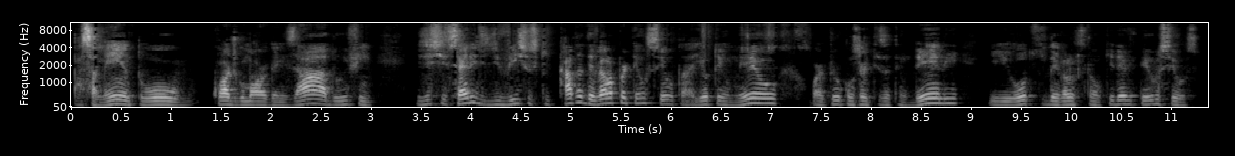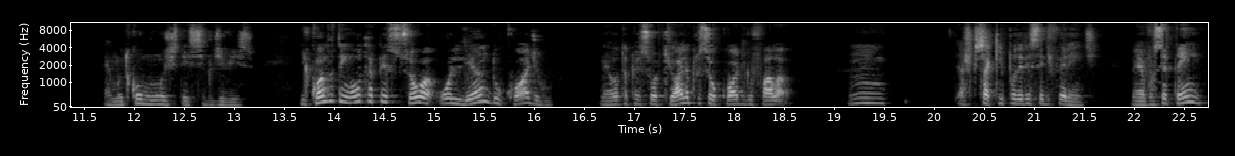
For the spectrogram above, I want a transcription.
passamento ou código mal organizado, enfim. Existe série de vícios que cada developer tem o seu, tá? Eu tenho o meu, o Arthur com certeza tem o dele, e outros developers que estão aqui devem ter os seus. É muito comum a gente ter esse tipo de vício. E quando tem outra pessoa olhando o código, né, outra pessoa que olha para o seu código e fala, hum, acho que isso aqui poderia ser diferente. Né, você tem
